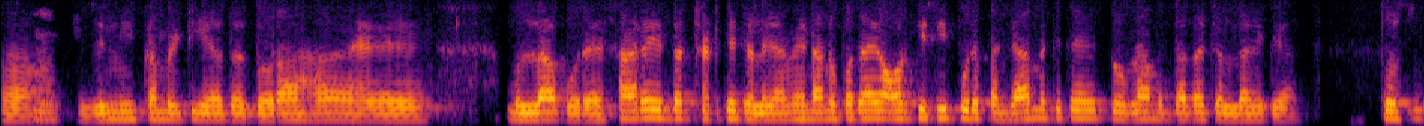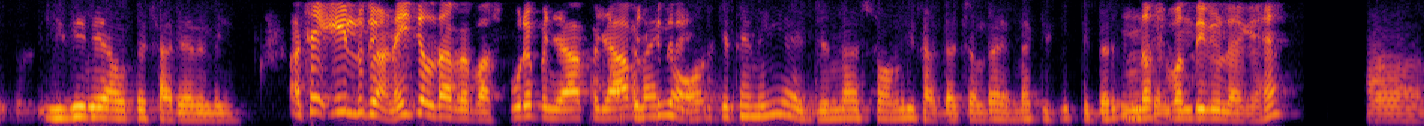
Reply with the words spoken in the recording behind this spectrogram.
ਹਾਂ ਹਮ। ਜਿੰਨੀ ਕਮੇਟੀ ਹੈ ਉਧਰ ਦੋਰਾਹਾ ਹੈ ਮੁੱਲਾਪੁਰ ਹੈ ਸਾਰੇ ਇੱਧਰ ਛੱਡ ਕੇ ਚਲੇ ਜਾਂਦੇ ਇਹਨਾਂ ਨੂੰ ਪਤਾ ਹੈ ਔਰ ਕਿਸੇ ਪੂਰੇ ਪੰਜਾਬ ਵਿੱਚ ਕਿਤੇ ਪ੍ਰੋਗਰਾਮ ਇਦਾਂ ਦਾ ਚੱਲਦਾ ਨਹੀਂ ਪਿਆ ਤੋ ਈਜ਼ੀ ਵੇ ਆਊਟ ਹੈ ਸਾਰਿਆਂ ਦੇ ਲਈ ਅੱਛਾ ਇਹ ਲੁਧਿਆਣਾ ਹੀ ਚੱਲਦਾ ਪਿਆ ਬਸ ਪੂਰੇ ਪੰਜਾਬ ਪੰਜਾਬ ਵਿੱਚ ਕਿਤੇ ਔਰ ਕਿਤੇ ਨਹੀਂ ਹੈ ਜਿੰਨਾ ਸਟਰੋਂਗਲੀ ਸਾਡਾ ਚੱਲ ਰਿਹਾ ਇੰਨਾ ਕਿਸੇ ਕਿੱਧਰ ਵੀ ਨਸਬੰਦੀ ਨੂੰ ਲੈ ਕੇ ਹੈ। ਹਾਂ।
